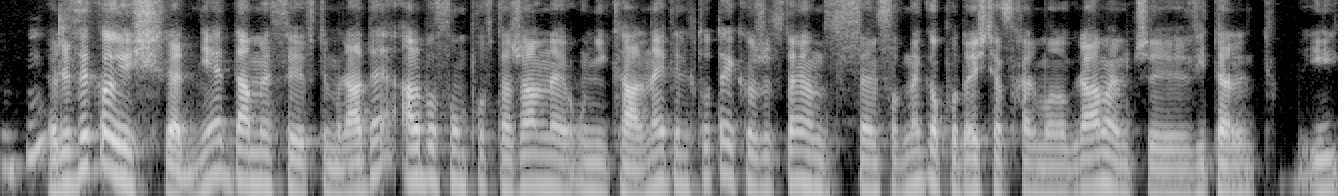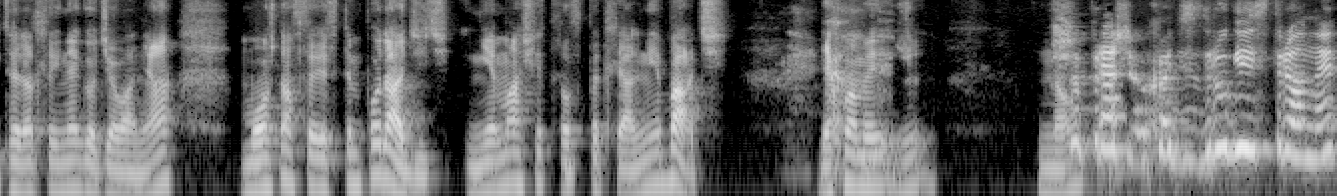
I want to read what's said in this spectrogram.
Mhm. Ryzyko jest średnie, damy sobie w tym radę, albo są powtarzalne, unikalne, więc tutaj korzystając z sensownego podejścia z harmonogramem czy iteracyjnego działania, można sobie w tym poradzić. Nie ma się to specjalnie bać. Jak mamy no. Przepraszam, choć z drugiej strony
